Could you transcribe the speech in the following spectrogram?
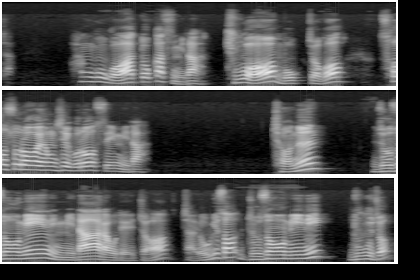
자, 한국어와 똑같습니다. 주어, 목적어, 서술어 형식으로 쓰입니다. 저는 조조민입니다. 라고 되어 있죠. 자, 여기서 조조민이 누구죠?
